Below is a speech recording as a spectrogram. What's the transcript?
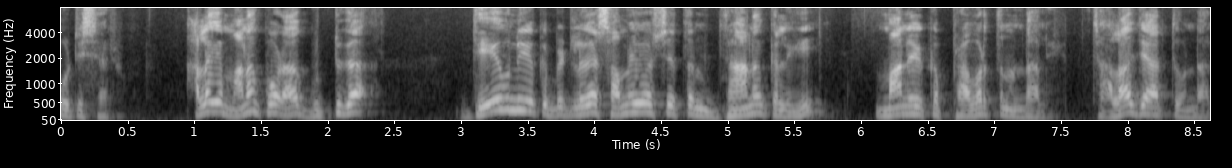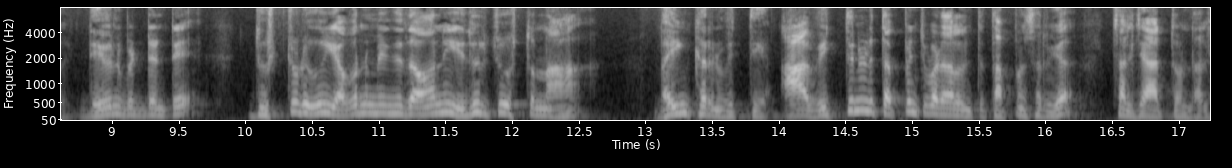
కొట్టేశారు. అలాగే మనం కూడా గుట్టుగా దేవుని యొక్క బిడ్డలుగా సమయోచితం జ్ఞానం కలిగి మన యొక్క ప్రవర్తన ఉండాలి. చాలా జాగ్రత్త ఉండాలి. దేవుని బిడ్డ అంటే దుష్టుడు ఎవరిని మింగుదామని ఎదురు చూస్తున్న భయంకరమైన వ్యక్తి. ఆ వ్యక్తి నుండి తప్పించబడాలంటే తప్పనిసరిగా చాలా జాగ్రత్త ఉండాలి.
